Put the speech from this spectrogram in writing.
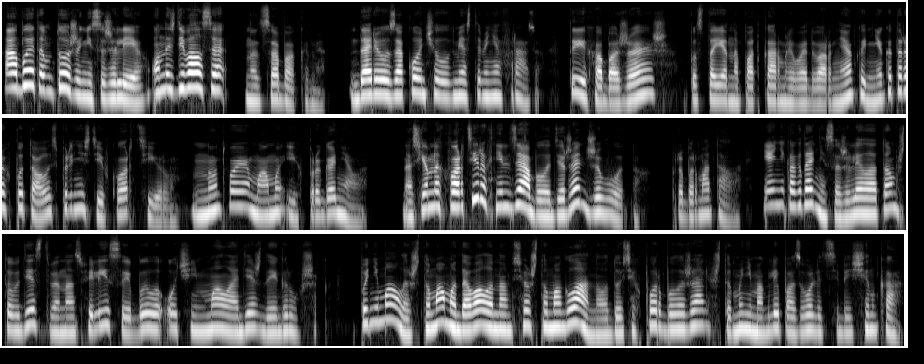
Об этом тоже не сожалею. Он издевался над собаками. Дарио закончил вместо меня фразу. Ты их обожаешь, постоянно подкармливая дворняк, и некоторых пыталась принести в квартиру. Но твоя мама их прогоняла. На съемных квартирах нельзя было держать животных пробормотала. Я никогда не сожалела о том, что в детстве у нас с Фелисой было очень мало одежды и игрушек. Понимала, что мама давала нам все, что могла, но до сих пор было жаль, что мы не могли позволить себе щенка.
